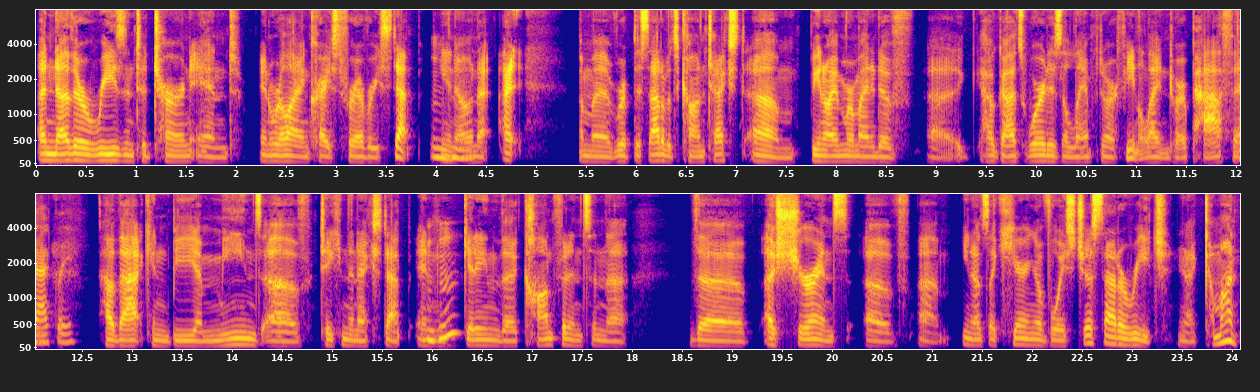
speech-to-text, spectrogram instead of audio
another reason to turn and and rely on Christ for every step, mm-hmm. you know. Mm-hmm. And I, I I'm gonna rip this out of its context. Um, but, you know, I'm reminded of uh, how God's word is a lamp to our feet and a light into our path, and exactly. how that can be a means of taking the next step and mm-hmm. getting the confidence and the the assurance of, um, you know, it's like hearing a voice just out of reach. You're like, come on,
